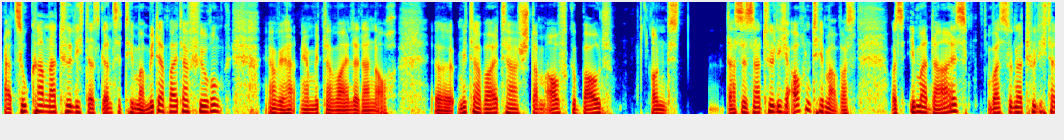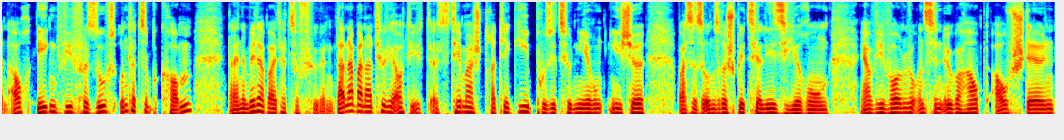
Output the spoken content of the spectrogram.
Dazu kam natürlich das ganze Thema Mitarbeiterführung. Ja, wir hatten ja mittlerweile dann auch äh, Mitarbeiterstamm aufgebaut und das ist natürlich auch ein Thema, was, was immer da ist, was du natürlich dann auch irgendwie versuchst unterzubekommen, deine Mitarbeiter zu führen. Dann aber natürlich auch die, das Thema Strategie, Positionierung, Nische, was ist unsere Spezialisierung, ja, wie wollen wir uns denn überhaupt aufstellen?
